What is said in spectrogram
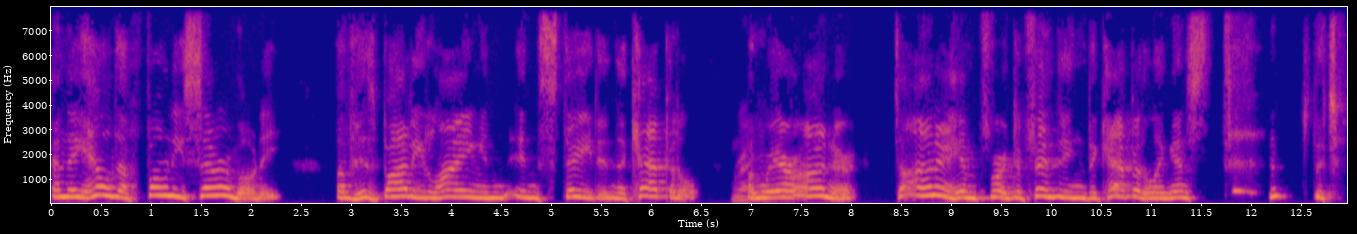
And they held a phony ceremony of his body lying in, in state in the Capitol right. a rare honor to honor him for defending the Capitol against the,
